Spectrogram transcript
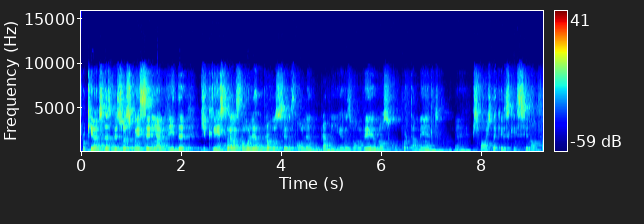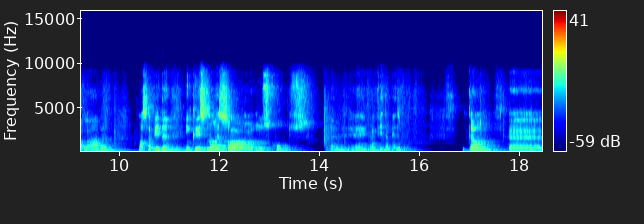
porque antes das pessoas conhecerem a vida de Cristo, elas estão olhando para você, elas estão olhando para mim, elas vão ver o nosso comportamento? Principalmente daqueles que ensinam a palavra. Nossa vida em Cristo não é só nos cultos, né? é a vida mesmo. Então, é,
